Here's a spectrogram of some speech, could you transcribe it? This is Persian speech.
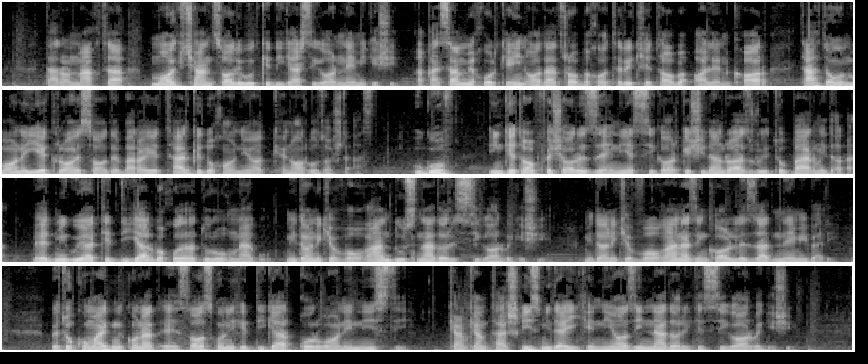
در آن مقطع مایک چند سالی بود که دیگر سیگار نمی کشید و قسم می خورد که این عادت را به خاطر کتاب آلنکار تحت عنوان یک راه ساده برای ترک دخانیات کنار گذاشته است. او گفت این کتاب فشار ذهنی سیگار کشیدن را از روی تو بر می دارد. بهت می‌گوید که دیگر به خودت دروغ نگو. میدانی که واقعا دوست نداری سیگار بکشی. میدانی که واقعا از این کار لذت نمی‌بری. به تو کمک می کند احساس کنی که دیگر قربانی نیستی. کم کم تشخیص می دهی که نیازی نداری که سیگار بکشی.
